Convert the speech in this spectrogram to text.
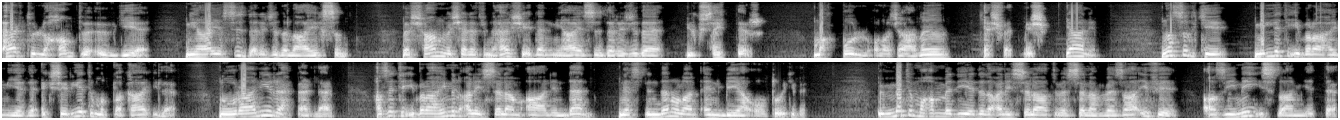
her türlü hamd ve övgüye nihayetsiz derecede layıksın ve şan ve şerefin her şeyden nihayetsiz derecede yüksektir. Makbul olacağını keşfetmiş. Yani nasıl ki millet-i İbrahimiye'de ekseriyeti mutlaka ile nurani rehberler Hz. İbrahim'in aleyhisselam alinden, neslinden olan enbiya olduğu gibi ümmeti Muhammediye'de de aleyhissalatü vesselam vezaifi azime-i İslamiyet'te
